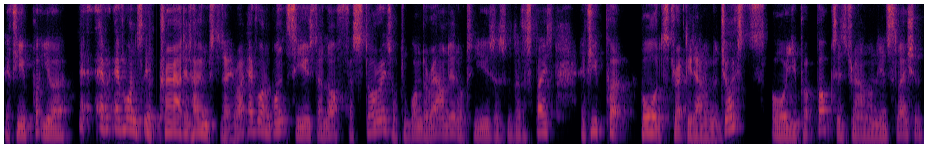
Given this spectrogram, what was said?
if you put your everyone's in crowded homes today, right? Everyone wants to use their loft for storage or to wander around in or to use as a little space. If you put boards directly down on the joists or you put boxes down on the insulation,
